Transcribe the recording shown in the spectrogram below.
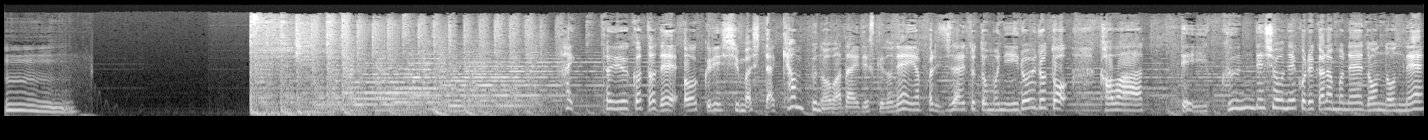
うん。ということでお送りしましたキャンプの話題ですけどね。やっぱり時代とともにいろいろと変わっていくんでしょうね。これからもねどんどんね、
